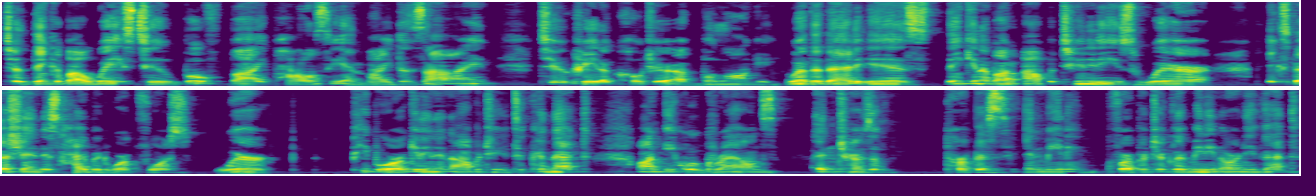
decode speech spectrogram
to think about ways to both by policy and by design to create a culture of belonging. Whether that is thinking about opportunities where, especially in this hybrid workforce, where people are getting an opportunity to connect on equal grounds in terms of purpose and meaning for a particular meeting or an event.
